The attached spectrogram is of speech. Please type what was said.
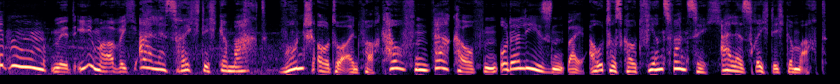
eben. Mit ihm habe ich alles richtig gemacht. Wunschauto einfach kaufen, verkaufen oder leasen. Bei Autoscout24. Alles richtig gemacht.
